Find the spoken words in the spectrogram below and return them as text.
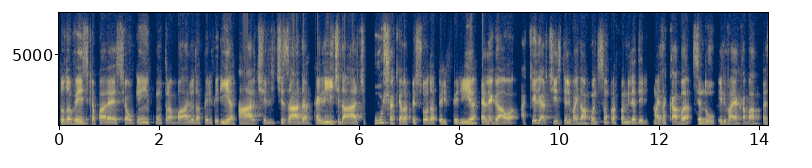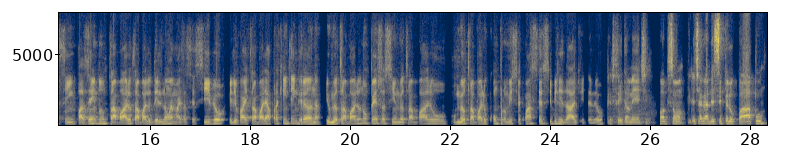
toda vez que aparece alguém com o trabalho da periferia, a arte elitizada, a elite da arte puxa aquela pessoa da periferia, é legal, aquele artista, ele vai dar uma condição para a família dele, mas acaba sendo, ele vai acabar assim, fazendo um trabalho, o trabalho dele não é mais acessível, ele vai trabalhar para quem tem grana. E o meu trabalho eu não penso assim, o meu trabalho, o meu trabalho, o compromisso é com a acessibilidade entendeu? Perfeitamente. Robson, queria te agradecer pelo papo.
